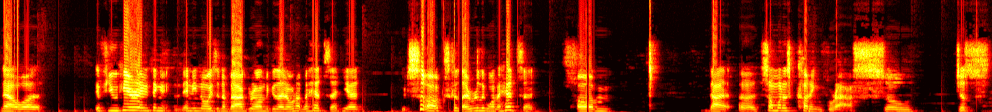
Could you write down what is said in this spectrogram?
Now, uh, if you hear anything, any noise in the background because I don't have a headset yet, which sucks because I really want a headset, um, that uh, someone is cutting grass, so just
